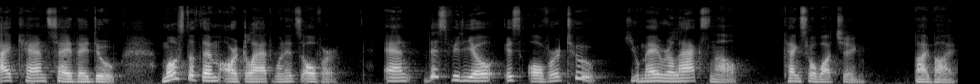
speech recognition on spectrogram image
I can't say they do. Most of them are glad when it's over. And this video is over too. You may relax now. Thanks for watching. Bye bye.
